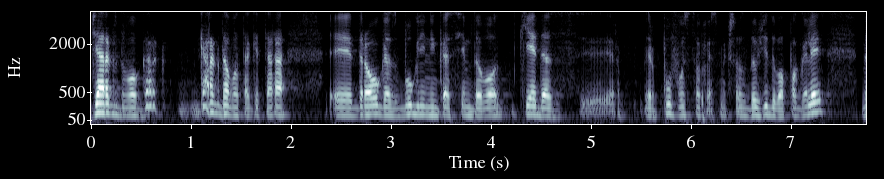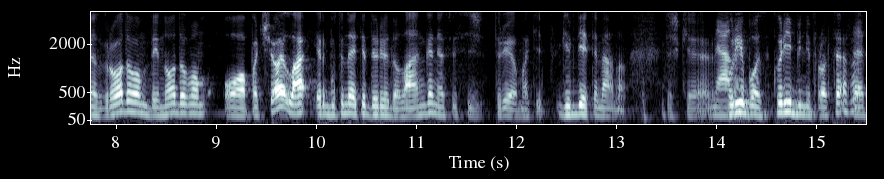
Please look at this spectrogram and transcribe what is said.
gergdavo, garg, gargdavo tą gitarą, e, draugas, būgnininkas imdavo kėdės ir, ir pufus tokios mikšas daužydavo pagaliais, mes grodavom, dainuodavom, o apačioje la, ir būtinai atidarydavo langą, nes visi turėjo matyti, girdėti meno, reiškia, kūrybos, kūrybinį procesą,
